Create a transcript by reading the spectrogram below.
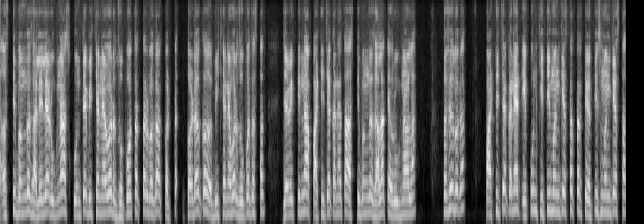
अस्थिभंग झालेल्या रुग्णास कोणत्या बिछाण्यावर झोपवतात? तर बघा कट कडक बिछाण्यावर झोपत असतात. ज्या व्यक्तींना पाठीच्या कण्याचा अस्थिभंग झाला त्या रुग्णाला. तसेच बघा पाठीच्या कण्यात एकूण किती मणके असतात? तर तेहतीस मणके असतात.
